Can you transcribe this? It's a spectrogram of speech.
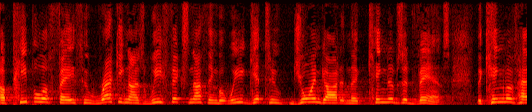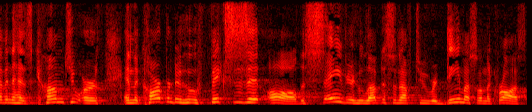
a people of faith who recognize we fix nothing, but we get to join God in the kingdom's advance? The kingdom of heaven has come to earth, and the carpenter who fixes it all, the Savior who loved us enough to redeem us on the cross,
